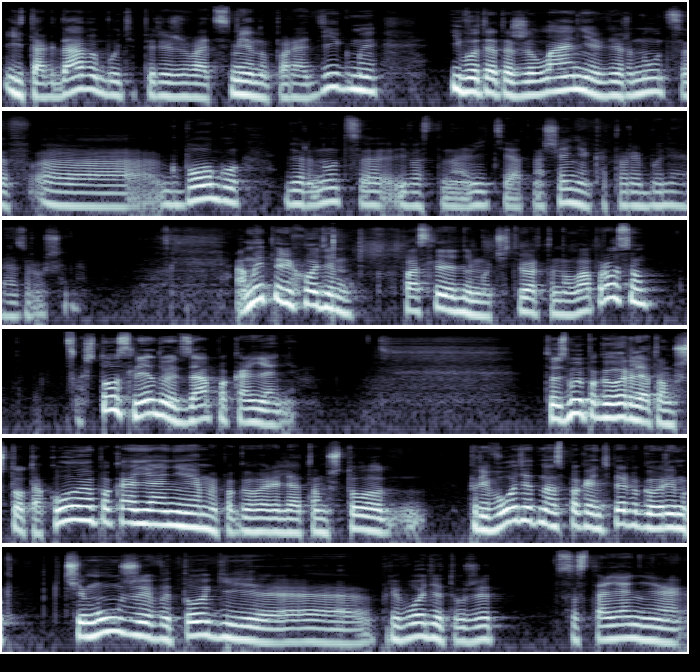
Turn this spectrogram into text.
и тогда вы будете переживать смену парадигмы, и вот это желание вернуться в, э, к Богу, вернуться и восстановить те отношения, которые были разрушены. А мы переходим к последнему, четвертому вопросу. Что следует за покаянием? То есть мы поговорили о том, что такое покаяние, мы поговорили о том, что приводит нас к покаянию. Теперь поговорим, к чему же в итоге э, приводит уже состояние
